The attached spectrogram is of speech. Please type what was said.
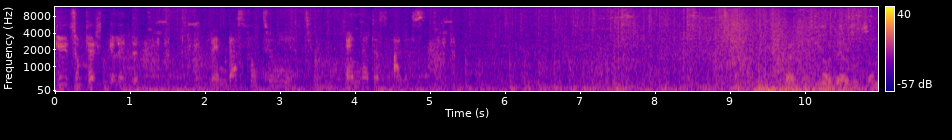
Geh zum Testgelände. Wenn das funktioniert, ändert es alles. Right? No, there's some.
